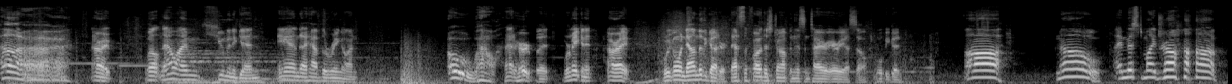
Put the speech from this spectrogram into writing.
Ah. Alright, well, now I'm human again, and I have the ring on. Oh, wow, that hurt, but we're making it. Alright, we're going down to the gutter. That's the farthest drop in this entire area, so we'll be good. Ah! No! I missed my drop!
